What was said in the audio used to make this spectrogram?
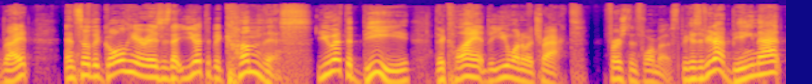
right? And so the goal here is, is that you have to become this. You have to be the client that you want to attract first and foremost. Because if you're not being that,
